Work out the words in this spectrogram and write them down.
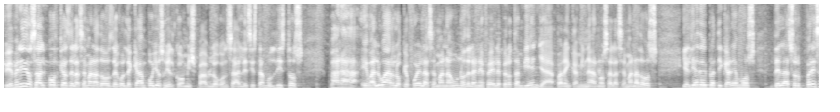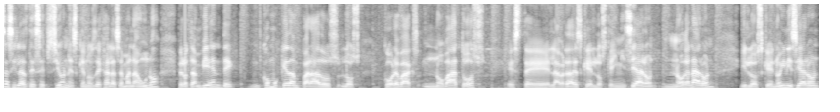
Bienvenidos al podcast de la semana 2 de Gol de Campo. Yo soy el comish Pablo González y estamos listos para evaluar lo que fue la semana 1 de la NFL, pero también ya para encaminarnos a la semana 2. Y el día de hoy platicaremos de las sorpresas y las decepciones que nos deja la semana 1, pero también de cómo quedan parados los corebacks novatos. Este, la verdad es que los que iniciaron no ganaron y los que no iniciaron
